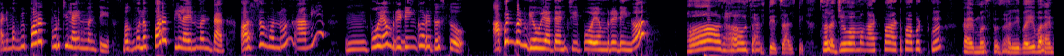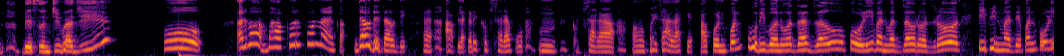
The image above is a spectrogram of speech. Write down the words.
आणि मग मी परत पुढची लाईन म्हणते. मग मुलं परत ती लाईन म्हणतात. असं म्हणून आम्ही पोयम रिडिंग करत असतो. आपण पण घेऊया त्यांची पोयम रिडिंग हो? हो चालते चालते. चला जेव्हा मग आठपा आठपा पटकन. काय मस्त झाली बाई भान बेसनची भाजी. हो. अरे भाकर पण आहे का? जाऊ दे जाऊ दे. आपल्याकडे खूप सारा खूप सारा पैसा आला की आपण पण पुरी बनवत जाऊ. पोळी बनवत जाऊ रोज रोज. टिफिनमध्ये पण पोळी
